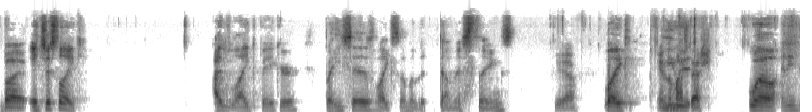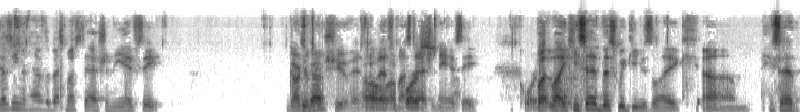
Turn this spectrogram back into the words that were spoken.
But It's just like I like Baker, but he says like some of the dumbest things. yeah, Like in the he would- mustache. Well, and he doesn't even have the best mustache in the AFC. Gardner got- Minshew has the Oh, best mustache course. in the AFC. Of course. But like yeah. he said this week, he was like, um, he said,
